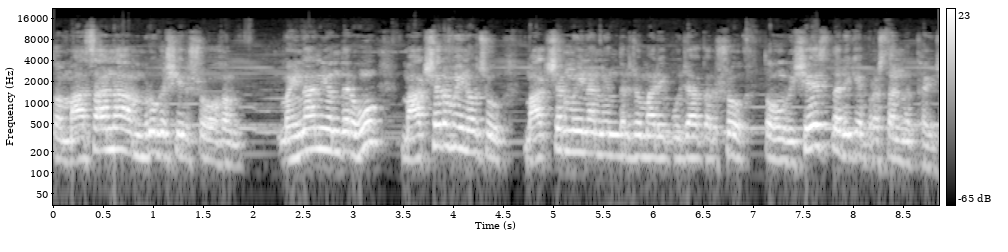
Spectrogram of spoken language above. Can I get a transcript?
તો માસાના મૃગ શીર્ષોહમ મહિનાની અંદર હું માક્ષર મહિનો છું. માક્ષર મહિનાની અંદર જો મારી પૂજા કરશો, તો હું વિશેષ તરીકે પ્રસન્ન થઈશ.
